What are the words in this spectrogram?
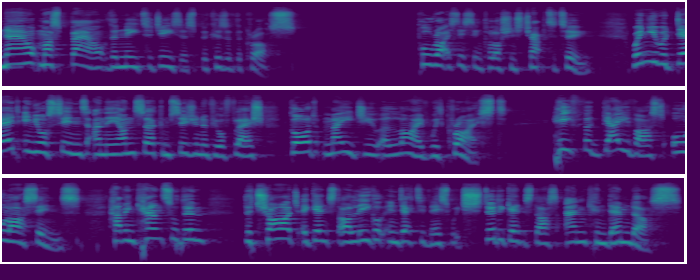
now must bow the knee to Jesus because of the cross. Paul writes this in Colossians chapter 2. When you were dead in your sins and the uncircumcision of your flesh, God made you alive with Christ. He forgave us all our sins, having cancelled them, the charge against our legal indebtedness which stood against us and condemned us.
